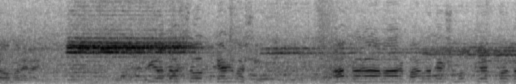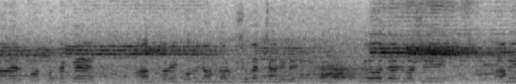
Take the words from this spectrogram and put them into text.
রহমানের রাহিম। প্রিয় দর্শক, দেশবাসী, আপনারা আমার বাংলাদেশ মুক্তি ঐক্য দলের পক্ষ থেকে আন্তরিক অভিনন্দন, শুভেচ্ছা নেবেন প্রিয় দেশবাসী, আমি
